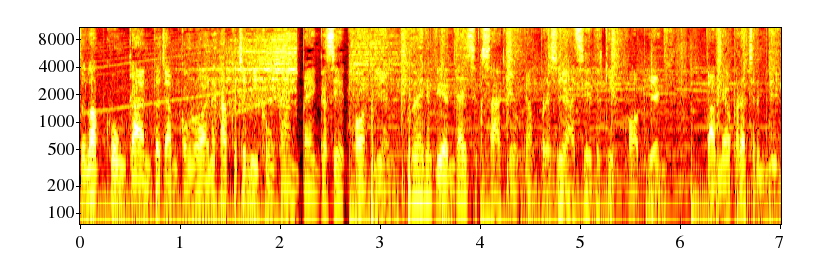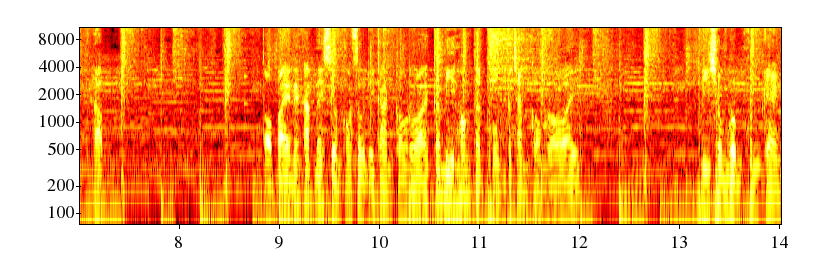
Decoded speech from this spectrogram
สำหรับโครงการประจำกองร้อยนะครับ ก็จะมีโครงการแปลงเกษตรพอเพียง เพื่อให้นักเรียนได้ศึกษาเกี่ยวกับปรัชญาเศรษฐกิจพอเพียง ตามแนวพระราชดำริครับ ต่อไปนะครับในส่วนของสวัสดิการกองร้อยก็มีห้องตัดผมประจำกองร้อย มีชมรมคนแก่ง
